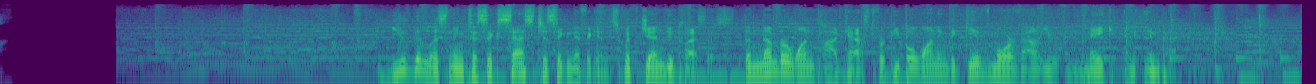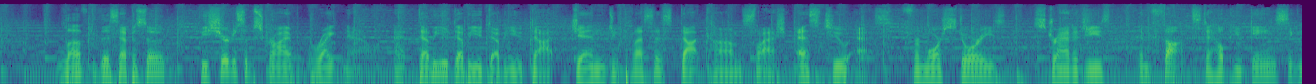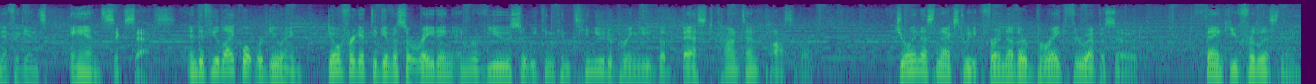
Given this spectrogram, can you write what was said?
You've been listening to Success to Significance with Jen Duplessis, the number one podcast for people wanting to give more value and make an impact. Loved this episode? Be sure to subscribe right now at www.jenduplessis.com slash S2S. for more stories, strategies, and thoughts to help you gain significance and success. And if you like what we're doing, don't forget to give us a rating and review so we can continue to bring you the best content possible. Join us next week for another breakthrough episode. Thank you for listening.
